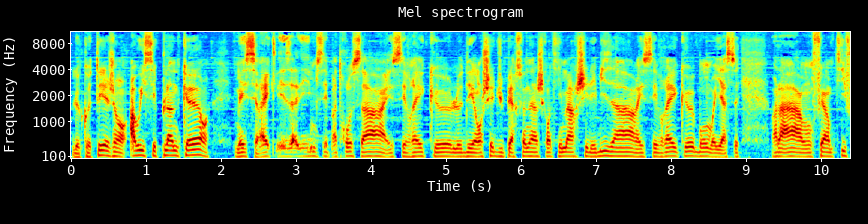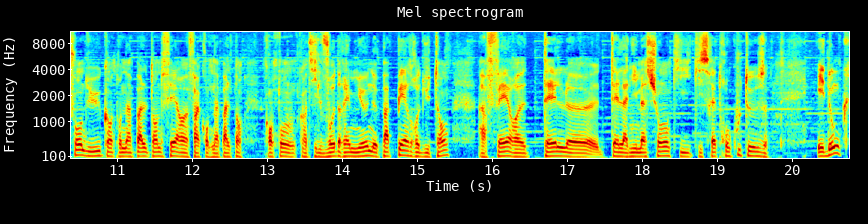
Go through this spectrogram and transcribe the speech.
le côté genre ah oui c'est plein de cœur mais c'est vrai que les animes c'est pas trop ça et c'est vrai que le déhanché du personnage quand il marche il est bizarre et c'est vrai que bon il y a voilà on fait un petit fondu quand on n'a pas le temps de faire enfin quand on n'a pas le temps quand on quand il vaudrait mieux ne pas perdre du temps à faire telle telle animation qui, qui serait trop coûteuse. Et donc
